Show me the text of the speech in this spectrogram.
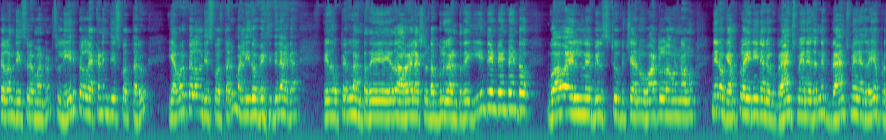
పిల్లల్ని తీసుకురమ్మంటే అసలు లేని పిల్లలు ఎక్కడి నుంచి తీసుకొస్తారు? ఎవరి పిల్లల్ని తీసుకొస్తారు? మళ్ళీ ఇది ఒక ఇదిలాగా ఏదో పిల్ల అంటది ఏదో అరవై లక్షల డబ్బులు అంటది ఏంటేంటేంటేంటో గోవా వెళ్ళిన బిల్స్ చూపించాను హోటల్లో ఉన్నాము నేను ఒక ఎంప్లాయీని నేను ఒక బ్రాంచ్ మేనేజర్ని బ్రాంచ్ మేనేజర్ అయ్యి అప్పుడు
